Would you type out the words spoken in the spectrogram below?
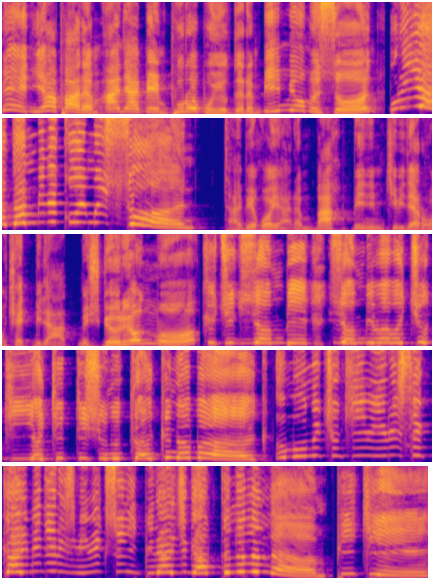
Ben yaparım. Ana ben pro builder'ım. Bilmiyor musun? Buraya adam bile koymuşsun. Tabii koyarım. Bak benimki bir de roket bile atmış. Görüyor musun? Küçük zombi. Zombi baba çok iyi hak etti şunun tankına bak. Ama ona çok iyi verirsek kaybederiz Sonic. Birazcık alttan alalım. Peki.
